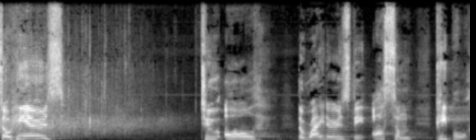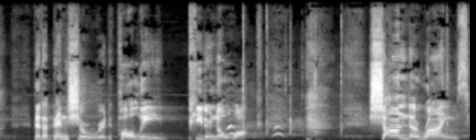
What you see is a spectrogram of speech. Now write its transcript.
So here's to all the writers, the awesome people that are Ben Sherwood, Paul Lee, Peter Nowalk, Shonda Rhimes,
